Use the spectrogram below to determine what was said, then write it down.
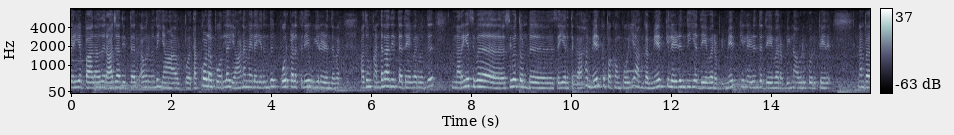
பெரியப்பா அதாவது ராஜாதித்தர் அவர் வந்து யா இப்போ தக்கோல போரில் யானை மேலே இருந்து போர்க்களத்திலே உயிரிழந்தவர். அதுவும் கண்டராதித்த தேவர் வந்து நிறைய சிவ சிவத்தொண்டு செய்யறதுக்காக மேற்கு பக்கம் போய் அங்கே மேற்கில் எழுந்திய தேவர் அப்படி மேற்கில் எழுந்த தேவர் அப்படின்னு அவருக்கு ஒரு பேர். நம்ம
